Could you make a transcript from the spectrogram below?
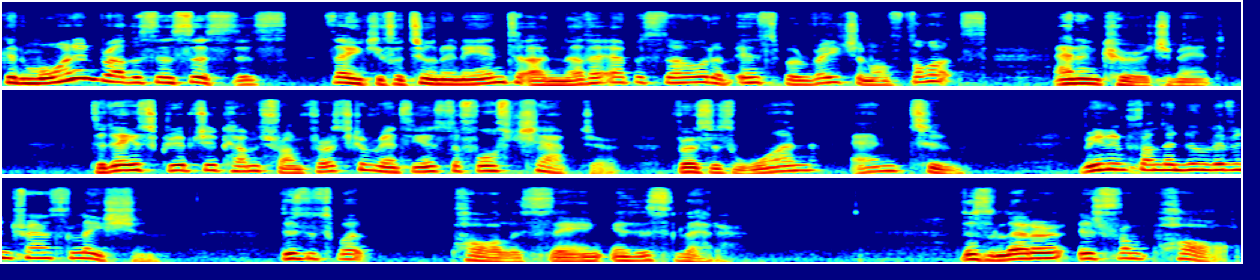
Good morning, brothers and sisters. Thank you for tuning in to another episode of Inspirational Thoughts and Encouragement. Today's scripture comes from 1 Corinthians, the fourth chapter, verses 1 and 2. Reading from the New Living Translation, this is what Paul is saying in his letter. This letter is from Paul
